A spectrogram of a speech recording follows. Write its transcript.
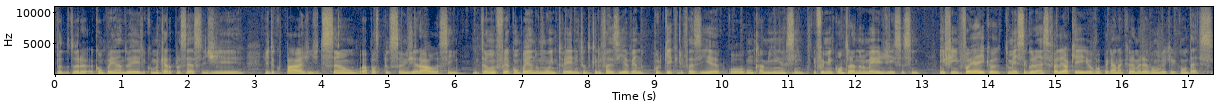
produtora, acompanhando ele, como é que era o processo de, de decupagem, de edição, a pós-produção em geral, assim. Então eu fui acompanhando muito ele em tudo que ele fazia, vendo por que que ele fazia, ou algum caminho, assim. E fui me encontrando no meio disso, assim. Enfim, foi aí que eu tomei segurança e falei, ok, eu vou pegar na câmera, vamos ver o que, que acontece.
